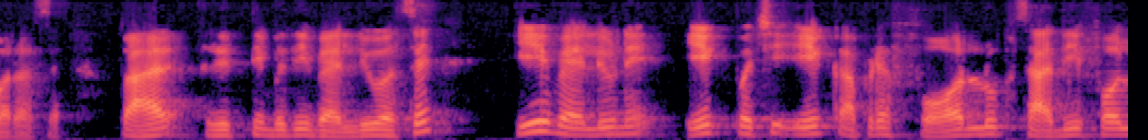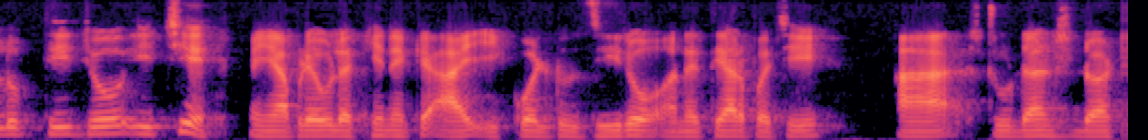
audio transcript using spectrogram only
પર હશે. તો આ રીતની બધી વેલ્યુ હશે. એ વેલ્યુને એક પછી એક આપણે ફોર લૂપ સાદી ફોર લૂપથી જો ઈચ્છીએ, અહીંયા આપણે એવું લખીને કે આઈ ઇક્વલ ટુ ઝીરો અને ત્યાર પછી આ સ્ટુડન્ટ્સ ડોટ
